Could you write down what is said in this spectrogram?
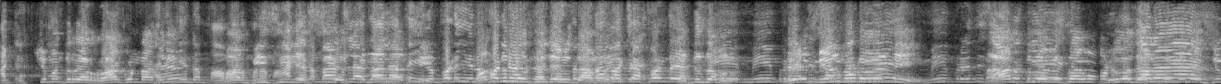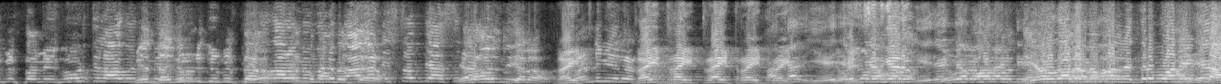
అంటే- ముఖ్యమంత్రి గారు రాకుండానే అది కింద మా మా- మన బీసీ, మాట ఎస్సీ, వినపడట్లేదా? ఎస్టీ లేకపోతే వినపడి- వినపడి మంత్రులు వస్తే జరుగుతా నడుస్తున్నారా? ఉన్నాయి. చెప్పండి. పెద్ద సభలు. మీ- మీ రేపు ప్రతి మీరు కూడా సభకి- రండి. మీ ప్రతి నార్త్లో సభకి విశాఖపట్నంలో యువగళమే జరుగుతుంది, నేను చూపిస్తాను మీకు పూర్తిలాగా ఉంది మీరు దగ్గర మీకు. నుండి చూపిస్తాను యువగళం ఎంతమంది మిమ్మల్ని బాగా వచ్చారో. disturb ఎలా చేస్తున్నట్టుంది. వచ్చారో. రైట్ రండి మీరు right right right right right కాదు, ఏదైతే విల్సన్ గారు ఏదైతే volunteer- యోగాలో మిమ్మల్ని నిద్రపోని ఇట్లా.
